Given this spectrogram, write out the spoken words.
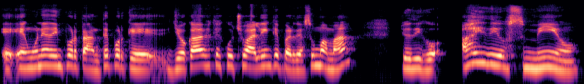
eh, en una edad importante, porque yo cada vez que escucho a alguien que perdió a su mamá, yo digo, ay Dios mío,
